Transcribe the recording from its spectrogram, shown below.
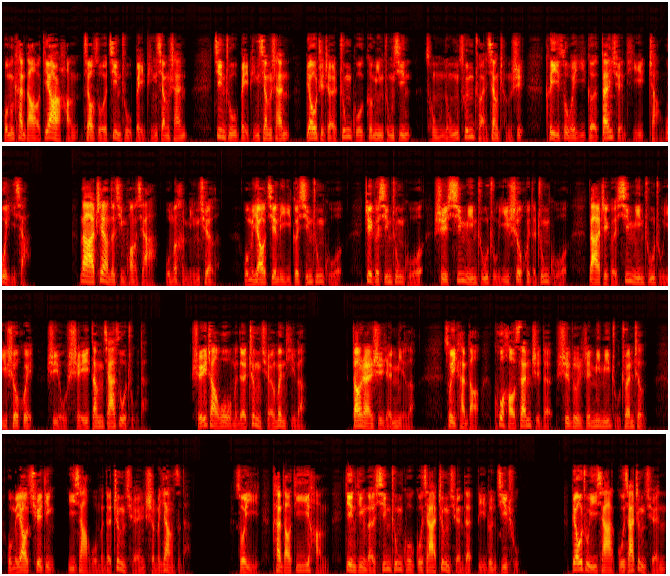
我们看到第二行叫做进驻北平香山，进驻北平香山标志着中国革命中心从农村转向城市，可以作为一个单选题掌握一下。那这样的情况下，我们很明确了，我们要建立一个新中国，这个新中国是新民主主义社会的中国。那这个新民主主义社会是由谁当家做主的？谁掌握我们的政权问题呢？当然是人民了。所以看到括号三指的是论人民民主专政，我们要确定一下我们的政权什么样子的。所以看到第一行奠定了新中国国家政权的理论基础。标注一下国家政权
